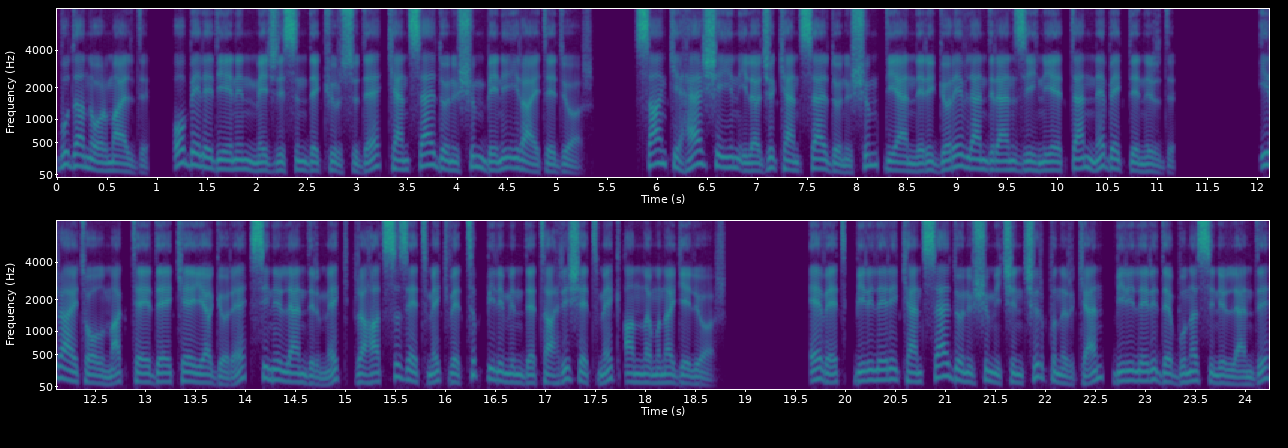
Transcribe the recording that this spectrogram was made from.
Bu da normaldi. O belediyenin meclisinde kürsüde, kentsel dönüşüm beni irayet ediyor. Sanki her şeyin ilacı kentsel dönüşüm, diyenleri görevlendiren zihniyetten ne beklenirdi? İrayet olmak TDK'ya göre, sinirlendirmek, rahatsız etmek ve tıp biliminde tahriş etmek anlamına geliyor. Evet, birileri kentsel dönüşüm için çırpınırken, birileri de buna sinirlendi,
